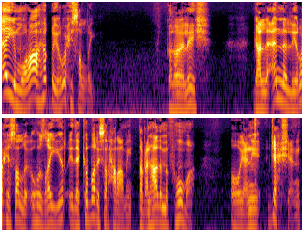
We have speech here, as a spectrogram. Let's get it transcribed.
أي مراهق يروح يصلي. قالوا له ليش؟ قال لأن اللي يروح يصلي وهو صغير إذا كبر يصير حرامي. طبعا هذا مفهومه. وهو يعني جحش يعني.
